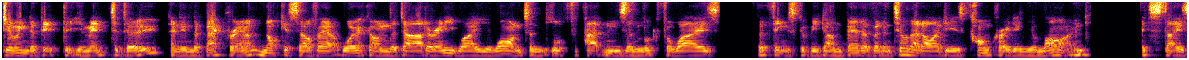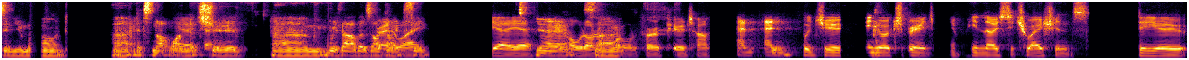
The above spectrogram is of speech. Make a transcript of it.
doing the bit that you're meant to do, and in the background, knock yourself out, work on the data any way you want, and look for patterns and look for ways that things could be done better. But until that idea is concrete in your mind, it stays in your mind. Uh, it's not one yeah, that's okay. shared um, with others. Straight I don't away. think. Yeah, yeah, yeah. Hold on, so, hold on for a period of time. And and would you, in your experience in those situations, do you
